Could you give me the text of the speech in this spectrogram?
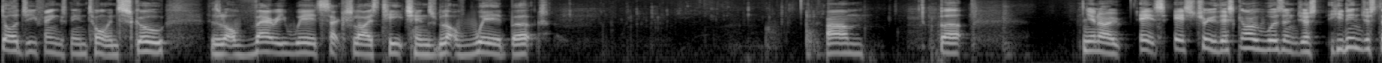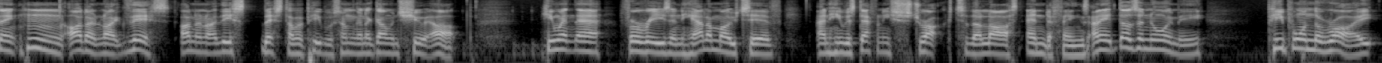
dodgy things being taught in school. There's a lot of very weird sexualized teachings, a lot of weird books. Um, but you know, it's it's true. This guy wasn't just he didn't just think, hmm, I don't like this, I don't like this this type of people, so I'm gonna go and shoot it up. He went there for a reason, he had a motive, and he was definitely struck to the last end of things. And it does annoy me. People on the right,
